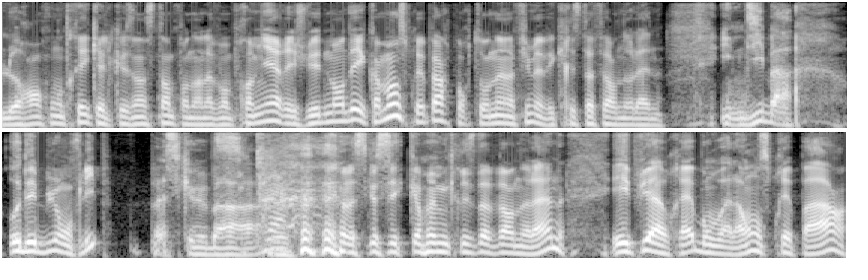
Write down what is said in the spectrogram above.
le rencontrer quelques instants pendant l'avant-première et je lui ai demandé comment on se prépare pour tourner un film avec Christopher Nolan? Il me dit, bah, au début, on flippe parce que, bah, parce que c'est quand même Christopher Nolan. Et puis après, bon voilà, on se prépare.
